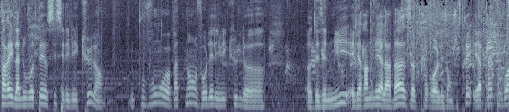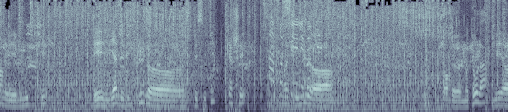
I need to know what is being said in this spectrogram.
pareil, la nouveauté aussi, c'est les véhicules. Nous pouvons maintenant voler les véhicules des ennemis et les ramener à la base pour les enregistrer et après pouvoir les modifier. Et il y a des véhicules spécifiques cachés. Moi, genre de moto là, mais euh,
